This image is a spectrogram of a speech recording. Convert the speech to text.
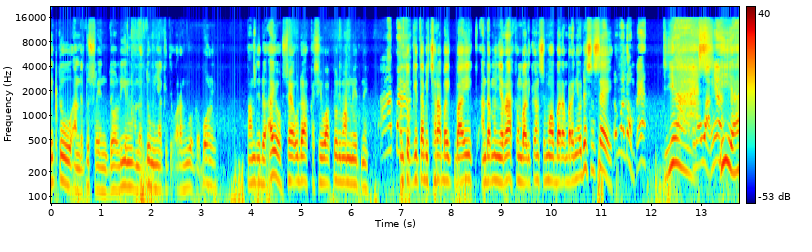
itu. Anda tuh selain dolim, Anda tuh menyakiti orang juga gak boleh. Tidak? Ayo, saya udah kasih waktu 5 menit nih. Apa? Untuk kita bicara baik-baik, Anda menyerah, kembalikan semua barang-barangnya udah selesai. lu mau dompet? Iya. Uangnya? Iya.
